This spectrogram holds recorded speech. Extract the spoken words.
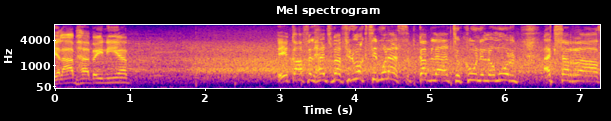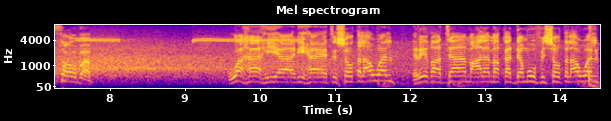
يلعبها بينية. إيقاف الهجمة في الوقت المناسب قبل أن تكون الأمور أكثر صعوبة. وها هي نهاية الشوط الأول. رضا تام على ما قدموه في الشوط الأول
